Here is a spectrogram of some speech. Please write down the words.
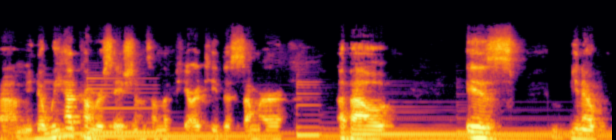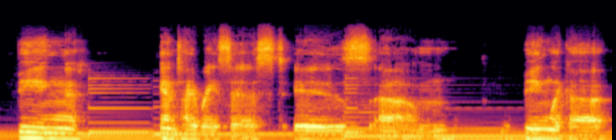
Um, you know we had conversations on the prt this summer about is you know being anti-racist is um, being like a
